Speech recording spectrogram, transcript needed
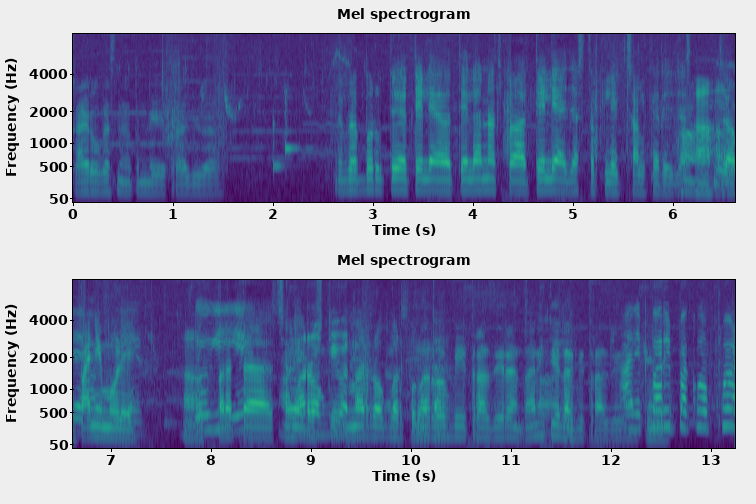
काय रोग असणार तुम्ही त्रास दिला? बरोबर ते तेल्या तेलानाच प- तेल्या जास्त प्लेग चाल करे जास्त. पाणीमुळे. दोघी परत एक. सगळ्या मर रोग गोष्टी बी होता. मर रोग भरपूर मग होता. रोग बी त्रास दे राहतात आणि तेला बी त्रास दे आणि परिपक्व फळ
